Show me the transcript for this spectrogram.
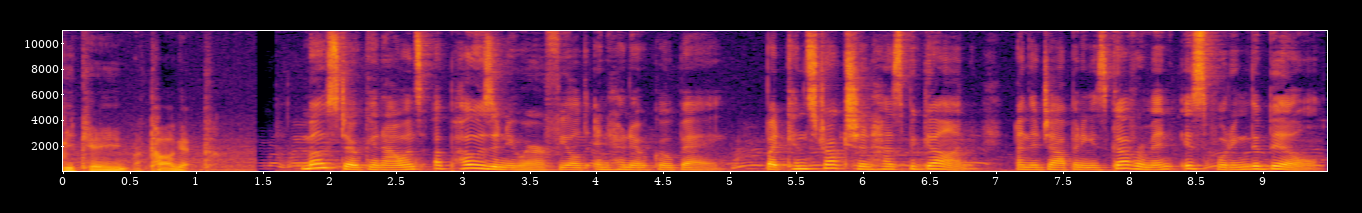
became a target most Okinawans oppose a new airfield in Henoko Bay, but construction has begun, and the Japanese government is footing the bill.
